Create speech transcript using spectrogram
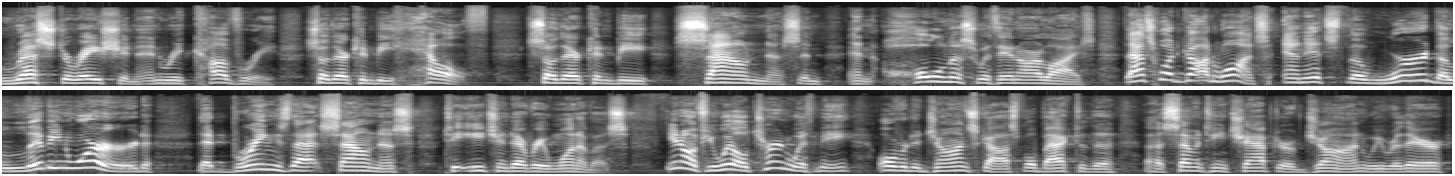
restoration and recovery, so there can be health, so there can be soundness and, and wholeness within our lives. That's what God wants. And it's the Word, the living Word, that brings that soundness to each and every one of us. You know, if you will, turn with me over to John's Gospel, back to the uh, 17th chapter of John. We were there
